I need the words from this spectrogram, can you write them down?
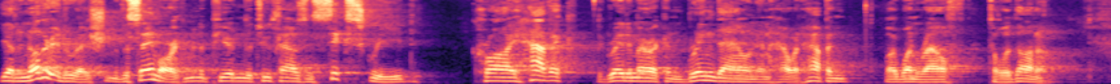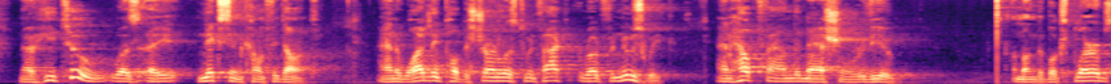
Yet another iteration of the same argument appeared in the 2006 screed, Cry Havoc, the Great American Bring Down and How It Happened by one Ralph Toledano. Now he too was a Nixon confidant and a widely published journalist who in fact wrote for Newsweek and helped found the National Review. Among the book's blurbs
